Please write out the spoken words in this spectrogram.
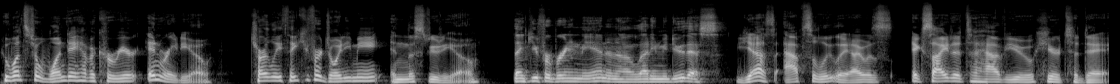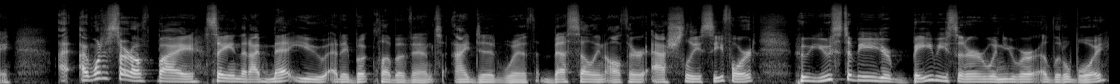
who wants to one day have a career in radio. Charlie, thank you for joining me in the studio. Thank you for bringing me in and uh, letting me do this. Yes, absolutely. I was excited to have you here today. I, I want to start off by saying that I met you at a book club event I did with best-selling author Ashley C. Ford, who used to be your babysitter when you were a little boy.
